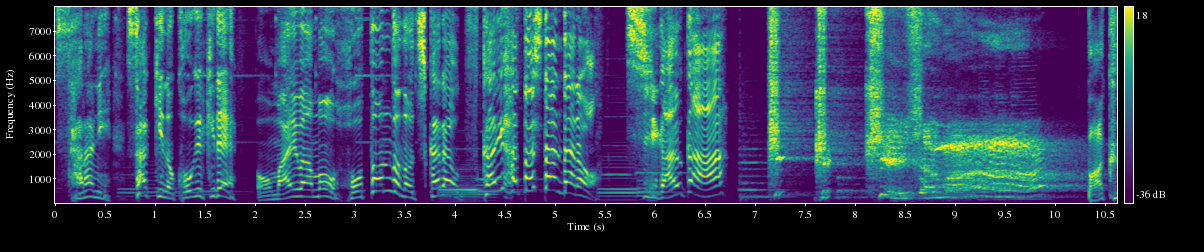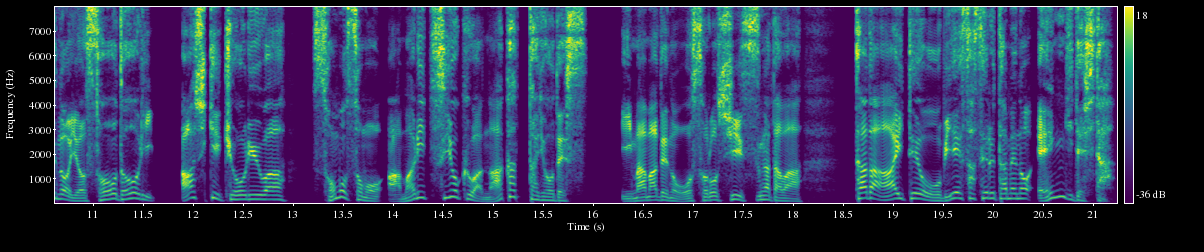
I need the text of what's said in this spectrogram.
さらにさっきの攻撃でお前はもうほとんどの力を使い果たしたんだろ違うか？貴様。バクの予想通り悪しき恐竜はそもそもあまり強くはなかったようです。今までの恐ろしい姿はただ相手を怯えさせるための演技でした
